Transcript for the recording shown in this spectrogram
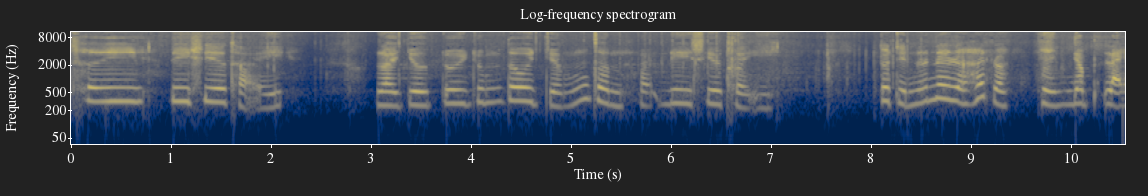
khi đi siêu thị. Là trừ tôi, chúng tôi chẳng cần phải đi siêu thị. Tôi chỉ đến đây là hết rồi. Hẹn gặp lại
